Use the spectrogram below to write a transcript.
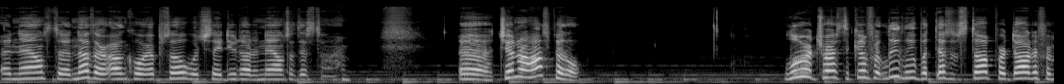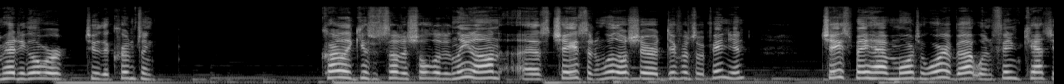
announced another encore episode, which they do not announce at this time. Uh, General Hospital. Laura tries to comfort Lulu, but doesn't stop her daughter from heading over to the Crimson Carly gives her son a shoulder to lean on as Chase and Willow share a difference of opinion. Chase may have more to worry about when Finn catch,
